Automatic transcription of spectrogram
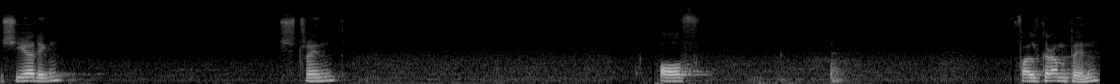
shearing strength of fulcrum pin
